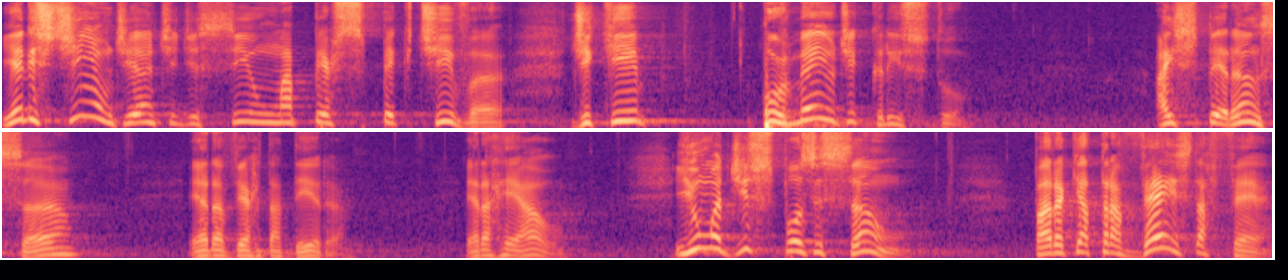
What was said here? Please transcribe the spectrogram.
E eles tinham diante de si uma perspectiva de que, por meio de Cristo, a esperança era verdadeira, era real, e uma disposição para que, através da fé,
